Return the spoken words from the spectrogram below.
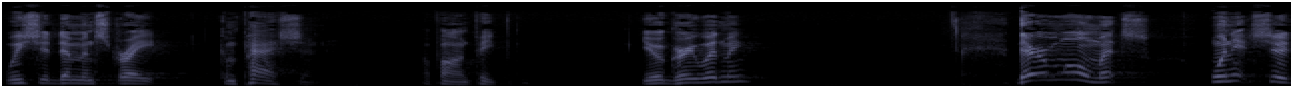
we should demonstrate compassion upon people. You agree with me? There are moments when it should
